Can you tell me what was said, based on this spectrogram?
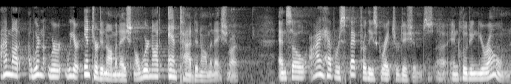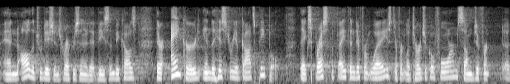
I'm not. We're not. We're we are interdenominational. We're not anti-denominational. Right. And so I have respect for these great traditions, uh, including your own, and all the traditions represented at Beeson because they're anchored in the history of God's people. They express the faith in different ways, different liturgical forms, some different uh,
